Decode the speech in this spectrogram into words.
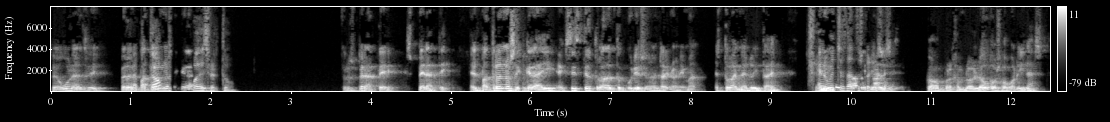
según él sí. Pero el patrón no se queda puede ahí. ser tú. Pero espérate, espérate. El patrón no se queda ahí. Existe otro dato curioso en el reino animal. Esto va en negrita, ¿eh? Sí. Hay En muchos datos animales, curiosos. como por ejemplo lobos o gorilas,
